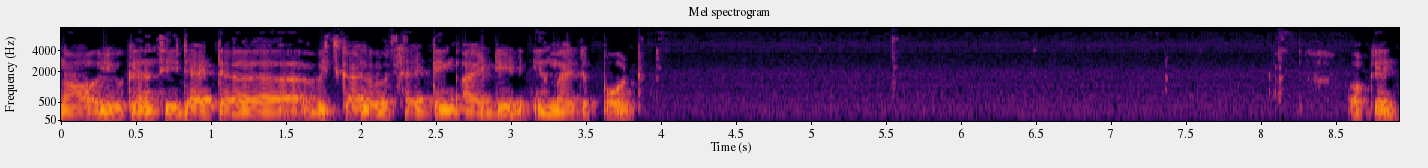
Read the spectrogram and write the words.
now you can see that uh, which kind of setting I did in my report. Okay.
